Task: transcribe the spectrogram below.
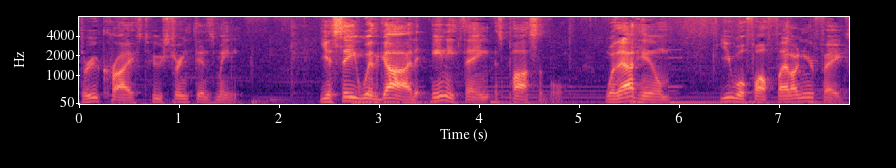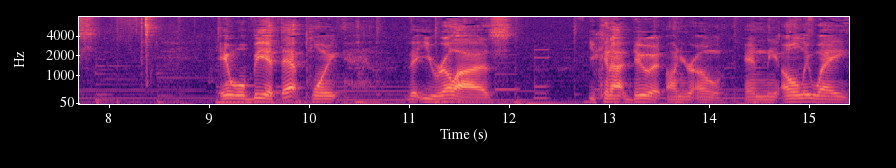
through Christ who strengthens me." You see, with God, anything is possible. Without him, you will fall flat on your face. It will be at that point that you realize you cannot do it on your own, and the only way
